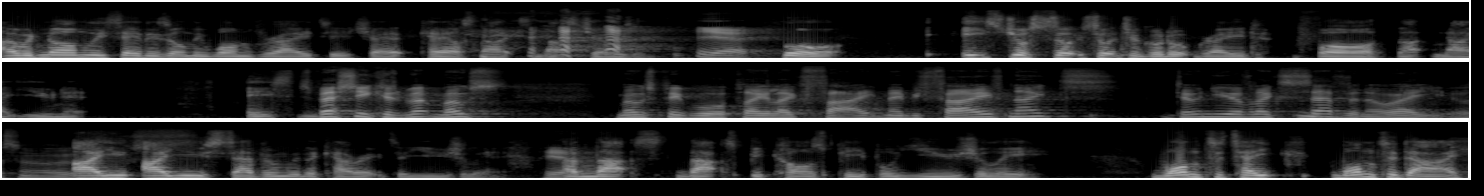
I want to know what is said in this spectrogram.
I would normally say there's only one variety of cha- Chaos Knights, and that's chosen. yeah, but it's just such, such a good upgrade for that knight unit. It's especially because most most people will play like five, maybe five knights. Don't you have like seven or eight or something? I I use seven with a character usually, Yeah. and that's that's because people usually want to take one to die,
